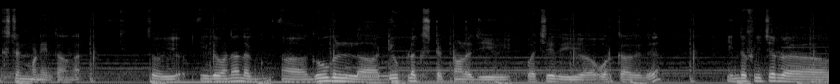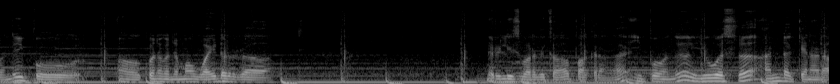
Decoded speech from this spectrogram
எக்ஸ்டெண்ட் பண்ணியிருக்காங்க. ஸோ இது வந்து அந்த கூகுள் டியூப்ளெக்ஸ் டெக்னாலஜி வச்சு இது ஒர்க் ஆகுது. இந்த ஃபீச்சர் வந்து இப்போது கொஞ்சம் கொஞ்சமாக வைடர் ரிலீஸ் வர்றதுக்காக பார்க்குறாங்க இப்போ வந்து யூஎஸில் அண்ட் கெனடா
